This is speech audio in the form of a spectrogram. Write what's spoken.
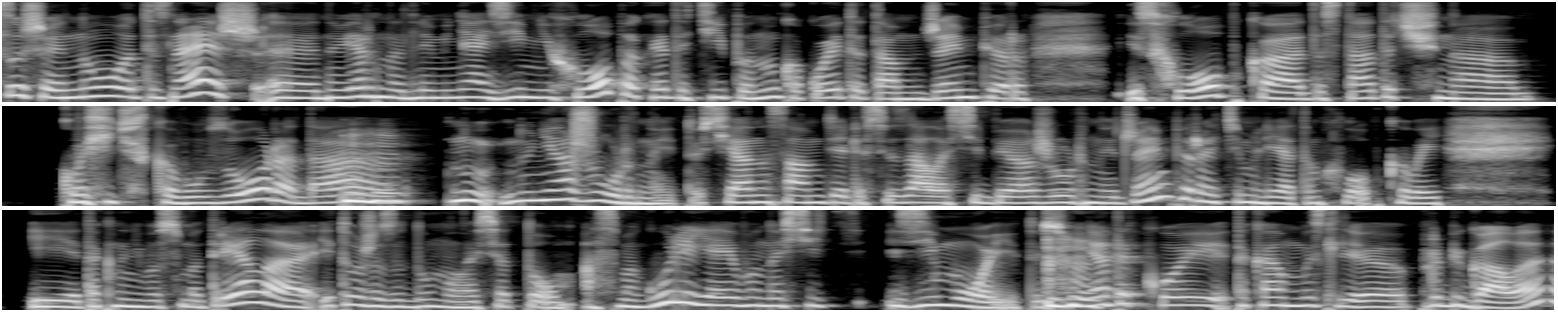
Слушай, ну, ты знаешь, э, наверное, для меня зимний хлопок — это типа, ну, какой-то там джемпер из хлопка, достаточно классического узора, да, mm-hmm. ну, ну не ажурный. То есть я на самом деле связала себе ажурный джемпер этим летом хлопковый. и так на него смотрела и тоже задумалась о том, а смогу ли я его носить зимой? То есть у меня такой, такая мысль э, пробегала,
